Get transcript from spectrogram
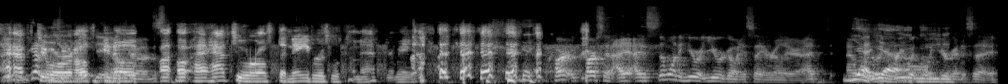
I have to, or else you know, I, I have to, or else the neighbors will come after me. Car- Carsen, I, I still want to hear what you were going to say earlier. I, I Yeah, yeah, agree with what you were um, going to say.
